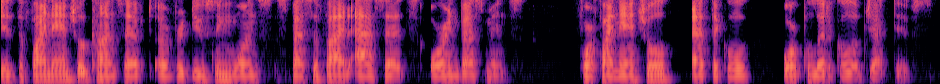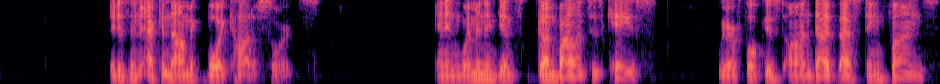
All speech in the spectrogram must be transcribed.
is the financial concept of reducing one's specified assets or investments for financial, ethical, or political objectives. It is an economic boycott of sorts. And in Women Against Gun Violence's case, we are focused on divesting funds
